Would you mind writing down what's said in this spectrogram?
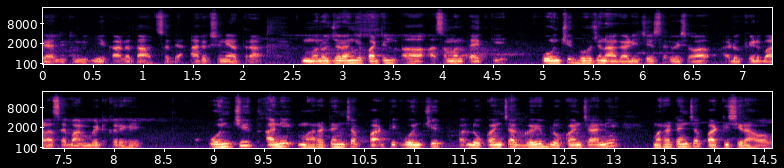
रॅली तुम्ही हे काढत आहात सध्या आरक्षण यात्रा. मनोज जरांगे पाटील असं म्हणतायत की वंचित बहुजन आघाडीचे सर्वेसेवा ॲडव्होकेट बाळासाहेब आंबेडकर हे वंचित आणि मराठ्यांच्या पाठी वंचित लोकांच्या गरीब लोकांच्या आणि मराठ्यांच्या पाठीशी राहावं.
